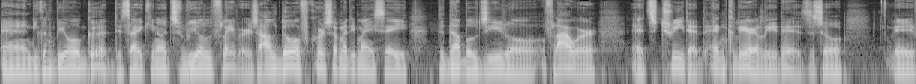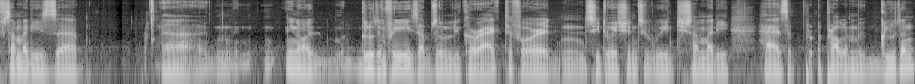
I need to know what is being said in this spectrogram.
And you're gonna be all good. It's like you know it's real flavors. Although of course somebody might say the double zero flour it's treated and clearly it is. So if somebody's uh, uh, you know, gluten free is absolutely correct for situations in which somebody has a problem with gluten.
